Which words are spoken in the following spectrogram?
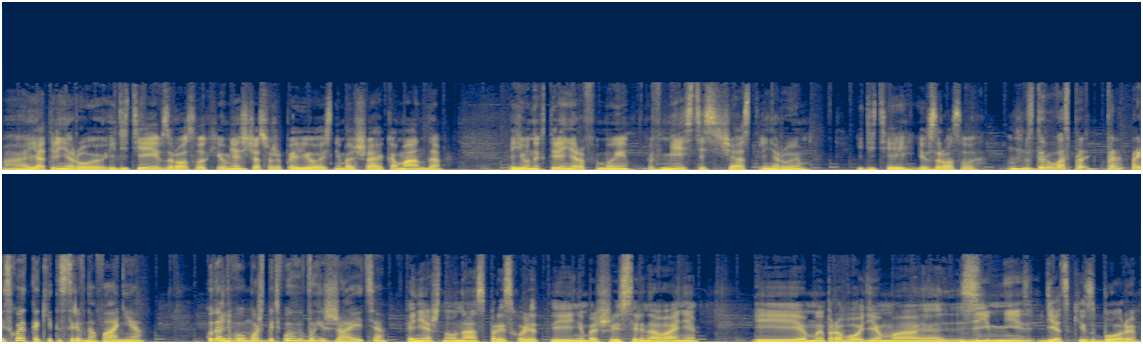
А, я тренирую и детей, и взрослых, и у меня сейчас уже появилась небольшая команда юных тренеров. Мы вместе сейчас тренируем и детей, и взрослых. Здорово. У вас про- про- происходят какие-то соревнования? Куда-то Кон... вы, может быть, вы выезжаете? Конечно, у нас происходят и небольшие соревнования, и мы проводим э, зимние детские сборы,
